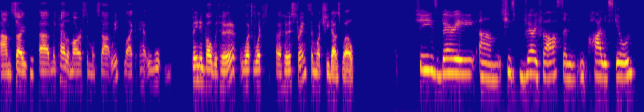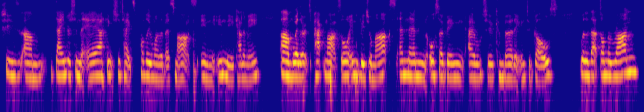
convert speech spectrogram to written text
Um, so, uh, Mikayla Morrison will start with. Like, w- being involved with her, what what are her strengths and what she does well? She's very um, she's very fast and highly skilled. She's um, dangerous in the air. I think she takes probably one of the best marks in in the academy um, whether it's pack marks or individual marks, and then also being able to convert it into goals, whether that's on the run.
